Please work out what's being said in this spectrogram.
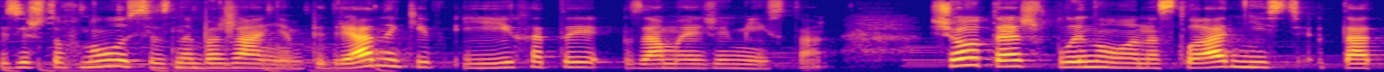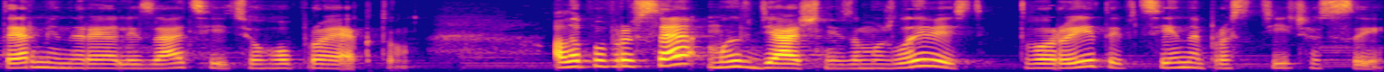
зіштовхнулися з небажанням підрядників їхати за межі міста, що теж вплинуло на складність та терміни реалізації цього проекту. Але, попри все, ми вдячні за можливість творити в ці непрості часи.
